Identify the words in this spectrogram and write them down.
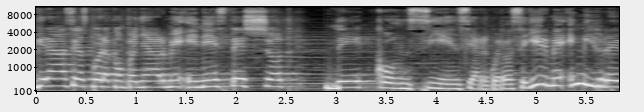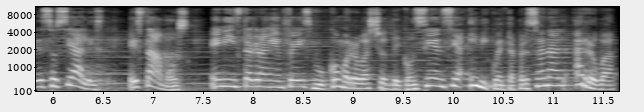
Gracias por acompañarme en este shot de conciencia. Recuerda seguirme en mis redes sociales. Estamos en Instagram y en Facebook como arroba shot de conciencia y mi cuenta personal arroba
